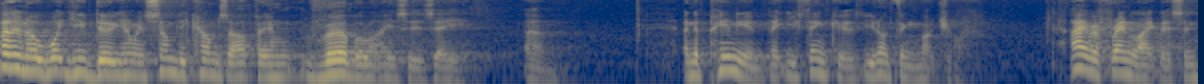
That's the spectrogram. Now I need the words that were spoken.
I don't know what you do, you know, when somebody comes up and verbalizes a, um, an opinion that you think is, you don't think much of. I have a friend like this, and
